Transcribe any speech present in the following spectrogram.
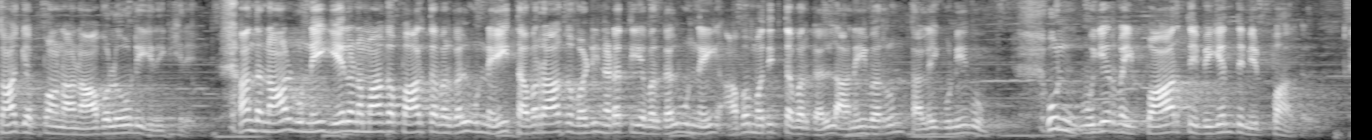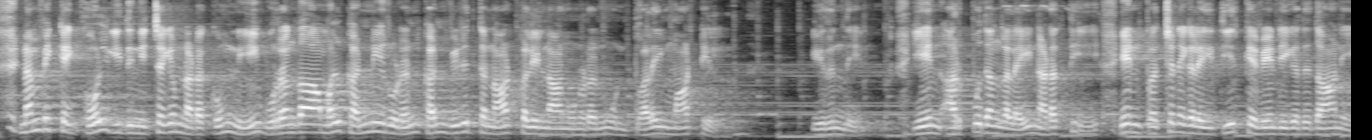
சாயப்பா நான் ஆவலோடு இருக்கிறேன். அந்த நாள் உன்னை ஏளனமாக பார்த்தவர்கள் உன்னை தவறாக வழி நடத்தியவர்கள் உன்னை அவமதித்தவர்கள் அனைவரும் தலைகுனிவும். உன் உயர்வை பார்த்து வியந்து நிற்பார்கள். நம்பிக்கைக்கோள் இது நிச்சயம் நடக்கும். நீ உறங்காமல் கண்ணீருடன் கண் விழித்த நாட்களில் நான் உன்னுடன் உன் தலை மாட்டில் இருந்தேன். என் அற்புதங்களை நடத்தி என் பிரச்சனைகளை தீர்க்க வேண்டியது தானே?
